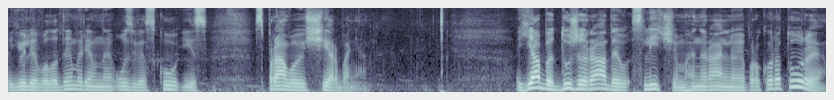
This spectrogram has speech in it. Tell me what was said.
Юлії Володимирівни у зв'язку із справою Щербаня. Я би дуже радив слідчим Генеральної прокуратури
